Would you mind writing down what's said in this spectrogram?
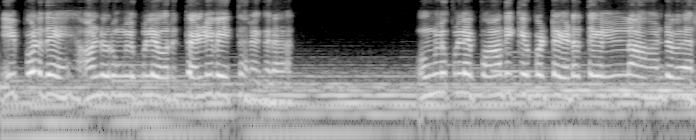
இப்பொழுதே ஆண்டவர் உங்களுக்குள்ளே ஒரு தெளிவை தருகிறார். உங்களுக்குள்ளே பாதிக்கப்பட்ட இடத்தை எல்லாம் ஆண்டவர்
